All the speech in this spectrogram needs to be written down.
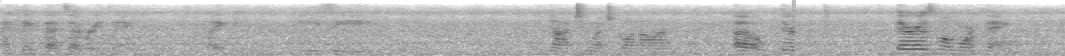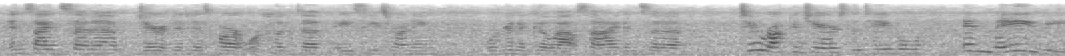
I think that's everything. Like easy, not too much going on. Oh, there, there is one more thing. Inside setup, Jarrett did his part. We're hooked up, AC's running we're going to go outside and set up two rocking chairs, the table, and maybe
